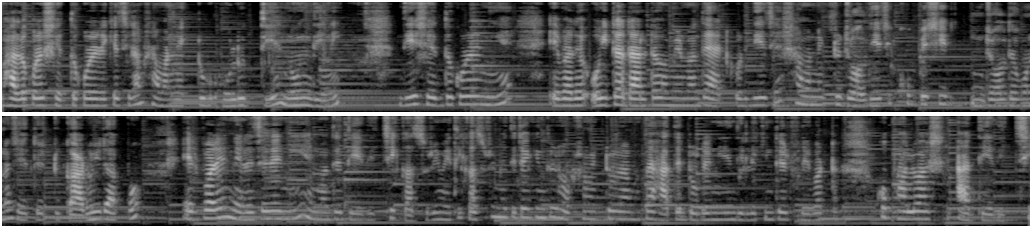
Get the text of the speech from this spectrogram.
ভালো করে সেদ্ধ করে রেখেছিলাম, সামান্য একটু হলুদ দিয়ে, নুন দিইনি। দিয়ে সেদ্ধ করে নিয়ে এবারে ওইটা ডালটাও আমি এর মধ্যে অ্যাড করে দিয়েছি সামান্য একটু জল দিয়েছি। খুব বেশি জল দেবো না, যেহেতু একটু গাঢ়ই রাখব। এরপরে নেড়ে চেড়ে নিয়ে এর মধ্যে দিয়ে দিচ্ছি কাসুরি মেথি। কাসুরি মেথিটা কিন্তু সবসময় একটু হাতে ডলে নিয়ে দিলে কিন্তু এর ফ্লেভারটা খুব ভালো আসে। আর দিয়ে দিচ্ছি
